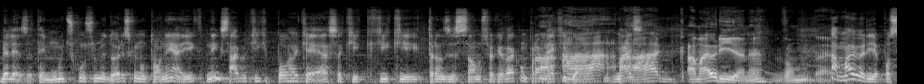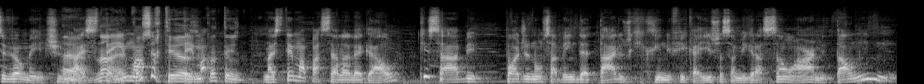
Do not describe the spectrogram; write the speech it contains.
Beleza, tem muitos consumidores que não estão nem aí, que nem sabem o que, que porra que é essa, que, que, que transição, não sei o que, vai comprar Mac igual. A, Mas, a, a maioria, né? Vamos, é. a maioria, possivelmente. mas não, tem é, uma. com certeza, Tem uma, tem- Mas tem uma parcela legal que sabe, pode não saber em detalhes o que significa isso, essa migração, ARM e tal. Não-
